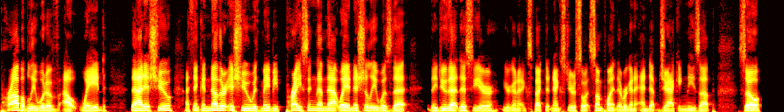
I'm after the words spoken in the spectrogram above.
probably would have outweighed that issue. I think another issue with maybe pricing them that way initially was that they do that this year. You're going to expect it next year. So at some point, they were going to end up jacking these up. So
